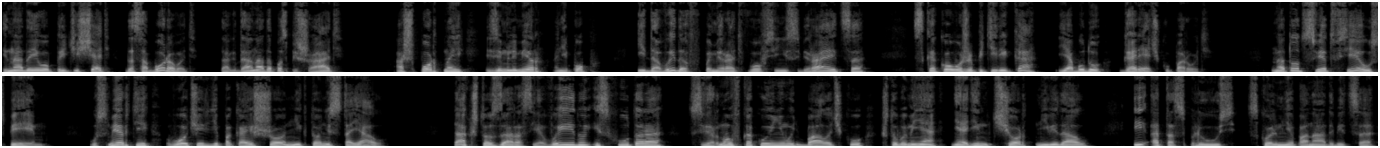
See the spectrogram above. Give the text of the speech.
и надо его причащать да соборовать, тогда надо поспешать. А шпортный землемер, а не поп, и Давыдов помирать вовсе не собирается. С какого же пятерика я буду горячку пороть? На тот свет все успеем. У смерти в очереди пока еще никто не стоял. Так что зараз я выйду из хутора, сверну в какую-нибудь балочку, чтобы меня ни один черт не видал, и отосплюсь, сколь мне понадобится.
